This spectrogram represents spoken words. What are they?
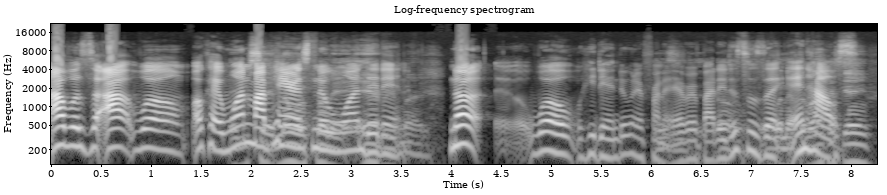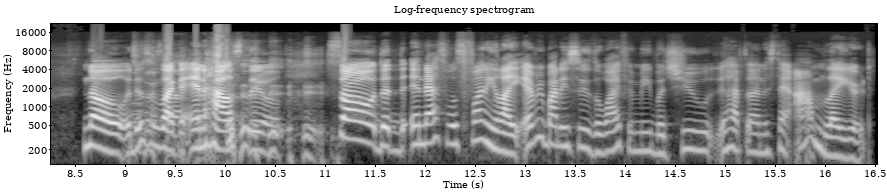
I was I well okay. One my said no parents knew, of one didn't. everybody. No, well he didn't do it in front of everybody. this Oh, was wasn't an in house game? No, this was like an in-house deal. So the and that's what's funny. Like everybody sees the wife in me, but you have to understand I'm layered.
